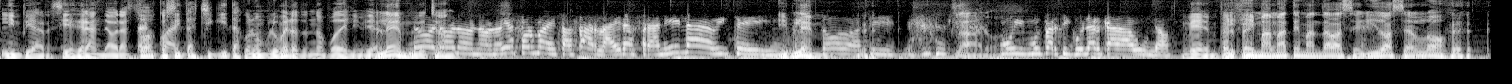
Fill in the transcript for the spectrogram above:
limpiar, si es grande. Ahora, todas cual. cositas chiquitas con un plumero no podés limpiar. Blem, le No, no, no, no, no había forma de zafarla, era franela, viste, y, Y blem. todo así, Claro. muy muy particular cada uno. Bien, ¿Y- perfecto. ¿Y, mamá te mandaba seguido a hacerlo?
